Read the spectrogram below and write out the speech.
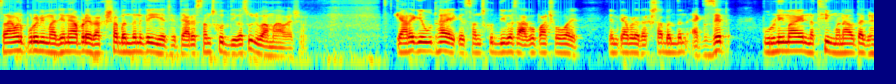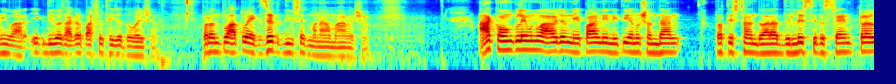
શ્રાવણ પૂર્ણિમા, જેને આપણે રક્ષાબંધન કહીએ છીએ, ત્યારે સંસ્કૃત દિવસ ઉજવવામાં આવે છે. ક્યારેક એવું થાય કે સંસ્કૃત દિવસ આગો પાછો હોય, કેમ કે આપણે રક્ષાબંધન એક્ઝેક્ટ પૂર્ણિમાએ નથી મનાવતા ઘણીવાર. એક દિવસ આગળ પાછળ થઈ જતો હોય છે. પરંતુ આ તો એક્ઝેક્ટ દિવસે જ મનાવવામાં આવે છે. આ કોન્ક્લેવનું આયોજન નેપાળની નીતિ અનુસંધાન પ્રતિષ્ઠાન દ્વારા દિલ્હી સ્થિત સેન્ટ્રલ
